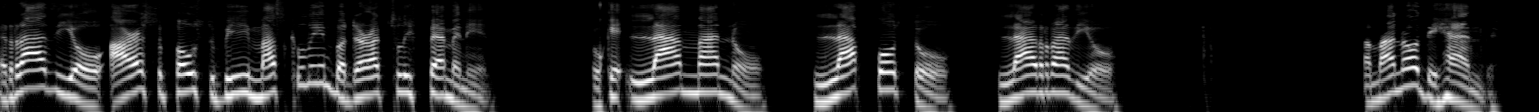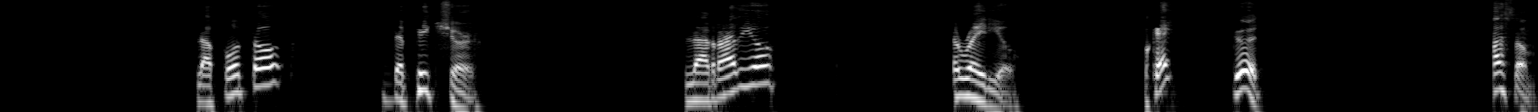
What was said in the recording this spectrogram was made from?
radio are supposed to be masculine, but they're actually feminine. Okay, la mano, la foto, la radio. La mano, the hand. La foto, the picture. La radio, the radio. Okay, good. Awesome.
